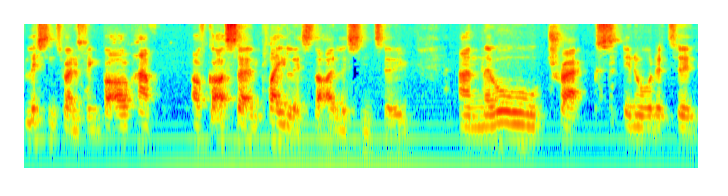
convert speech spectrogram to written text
listen to anything, but I'll have I've got a certain playlist that I listen to, and they're all tracks in order to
